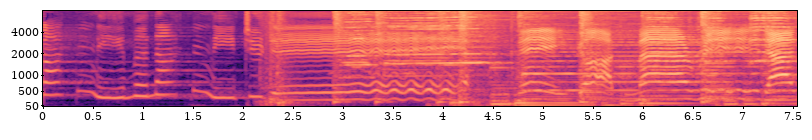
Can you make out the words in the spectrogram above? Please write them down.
You monotony today? They got married as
